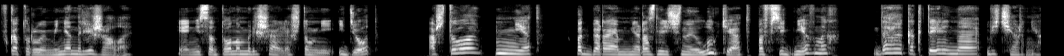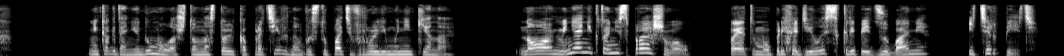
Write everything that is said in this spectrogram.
в которую меня наряжала. И они с Антоном решали, что мне идет, а что нет, подбирая мне различные луки от повседневных да, коктейльно-вечерних. Никогда не думала, что настолько противно выступать в роли манекена. Но меня никто не спрашивал, поэтому приходилось скрипеть зубами и терпеть.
